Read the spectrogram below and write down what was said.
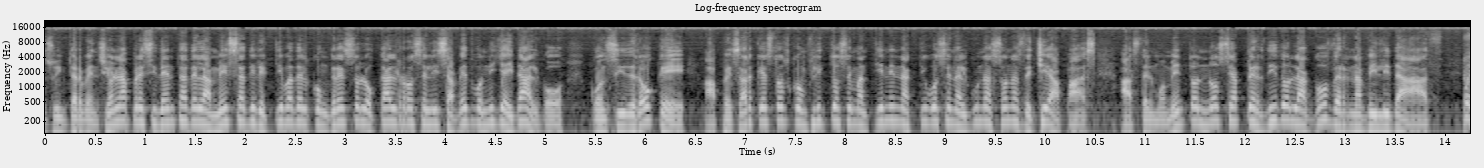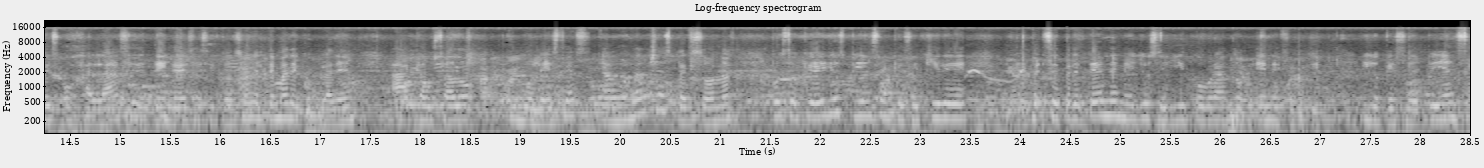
su intervención, la presidenta de la mesa directiva del Congreso local, Rosa Elizabeth Bonilla Hidalgo, consideró que, a pesar que estos conflictos se mantienen activos en algunas zonas de Chiapas, hasta el momento no se ha perdido la gobernabilidad pues ojalá se detenga esa situación. El tema de Copladén ha causado molestias en muchas personas, puesto que ellos piensan que se quiere, se pretenden ellos seguir cobrando en efectivo. Y lo que se piensa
